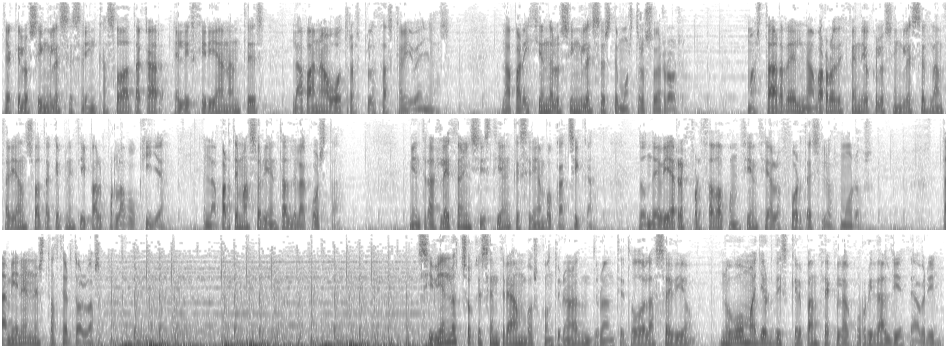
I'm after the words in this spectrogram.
ya que los ingleses, en caso de atacar, elegirían antes La Habana u otras plazas caribeñas. La aparición de los ingleses demostró su error. Más tarde, el navarro defendió que los ingleses lanzarían su ataque principal por la boquilla, en la parte más oriental de la costa, mientras Lezo insistía en que sería en Boca Chica, donde había reforzado conciencia los fuertes y los muros. También en esto acertó el vasco. Si bien los choques entre ambos continuaron durante todo el asedio, no hubo mayor discrepancia que la ocurrida el 10 de abril.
